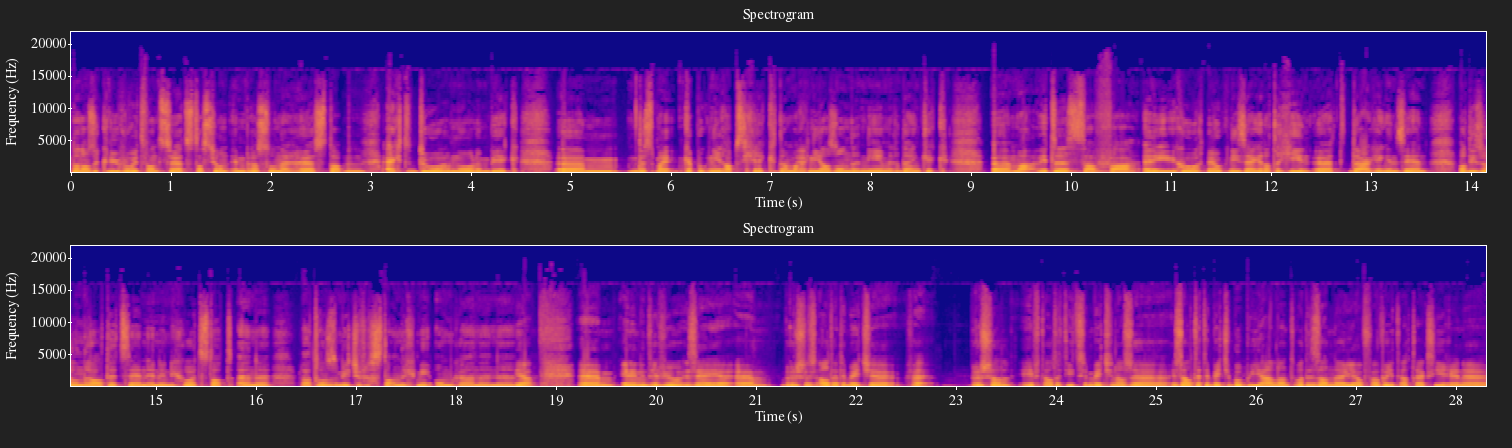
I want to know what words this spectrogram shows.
dan als ik nu bijvoorbeeld van het Zuidstation in Brussel naar huis stap. Mm -hmm. Echt door Molenbeek. Um, dus, maar ik heb ook niet rap schrik. Dat mag niet als ondernemer, denk ik. Uh, maar weet je, ça va. Hey, je hoort mij ook niet zeggen dat er geen uitdagingen zijn, maar die zullen er altijd zijn in een grootstad. En uh, laten we ons een beetje verstandig mee omgaan. En, uh... Ja, um, in een interview zei je, um, Brussel is altijd een beetje Brussel heeft altijd iets een beetje als, uh, is altijd een beetje Bobbejaanland. Wat is dan uh, jouw favoriete attractie hier in, uh,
